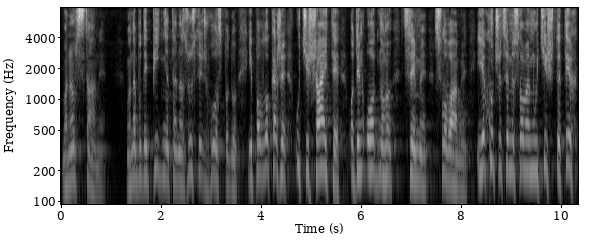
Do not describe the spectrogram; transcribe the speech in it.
вона встане. Вона буде піднята на зустріч Господу. І Павло каже: утішайте один одного цими словами. І я хочу цими словами утішити тих,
